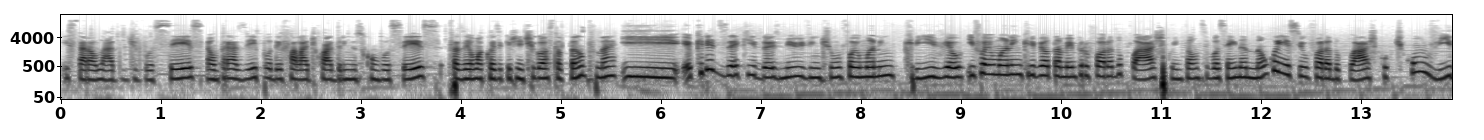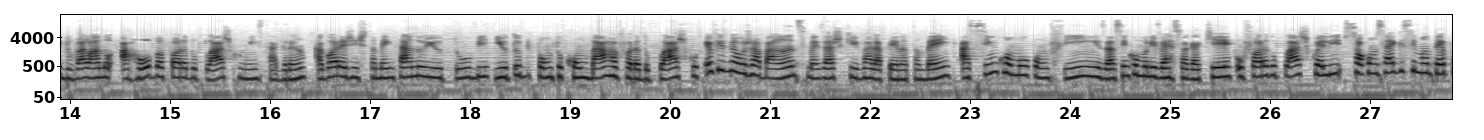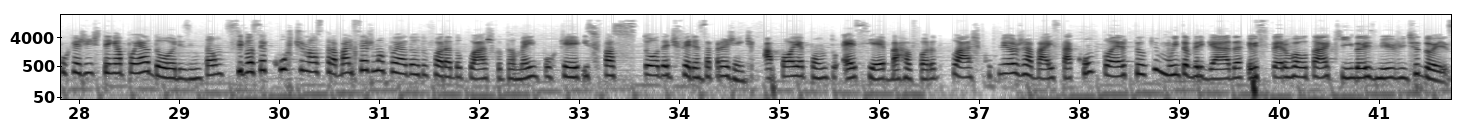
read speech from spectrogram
estar ao lado de vocês. É um prazer poder falar de quadrinhos com vocês. Fazer uma coisa que a gente gosta tanto, né? E eu queria dizer que 2021 foi um ano incrível. E foi um ano incrível também pro Fora do Plástico. Então, se você ainda não conhecia o Fora do Plástico, te convido. Vai lá no arroba Fora do Plástico no Instagram. Agora a gente também tá no YouTube, youtube.com barra Fora do Plástico. Eu fiz meu jabá antes, mas acho que vale a pena também. Assim como o Confins, assim como o Universo HQ, o Fora do Plástico, ele só consegue se manter porque a gente tem apoiadores. Então, se você curte o nosso trabalho, seja um apoiador do Fora do Plástico também, porque isso faz toda a diferença pra gente. apoia.se barra Fora do Plástico. Meu jabá está completo e muito obrigada. Eu espero voltar aqui em 2022.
